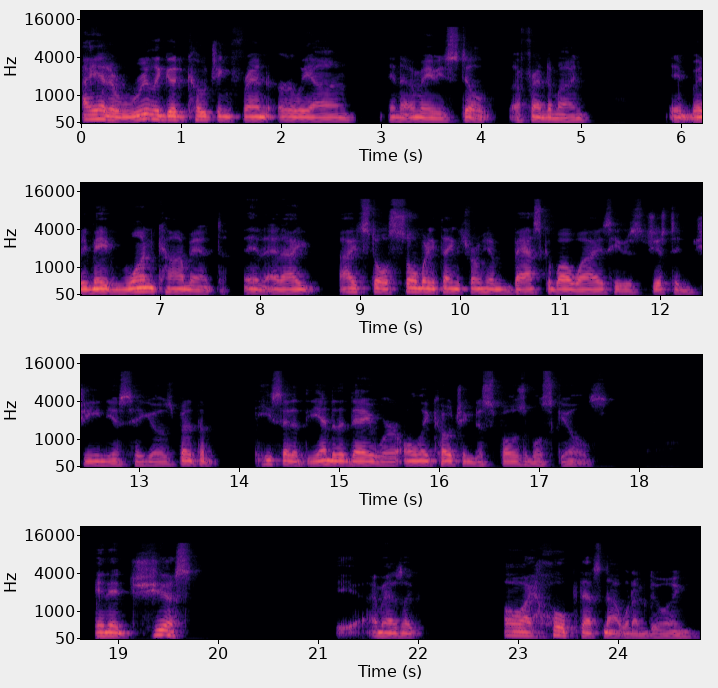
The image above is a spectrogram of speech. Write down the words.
I had a really good coaching friend early on, and maybe still a friend of mine. It, but he made one comment, and and I I stole so many things from him basketball wise. He was just a genius. He goes, but at the he said at the end of the day, we're only coaching disposable skills. And it just I mean, I was like, oh, I hope that's not what I'm doing.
